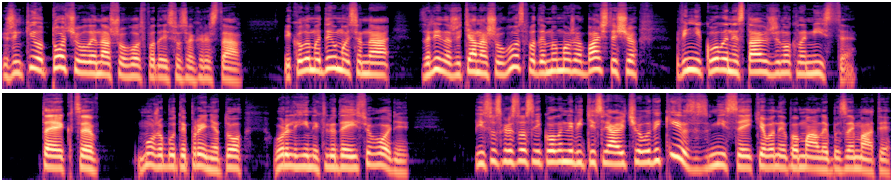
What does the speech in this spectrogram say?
Жінки оточували нашого Господа Ісуса Христа. І коли ми дивимося на взагалі на життя нашого Господа, ми можемо бачити, що Він ніколи не ставив жінок на місце, так як це може бути прийнято у релігійних людей сьогодні. Ісус Христос ніколи не відтісняє чоловіків з місця, яке вони б мали би займати,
